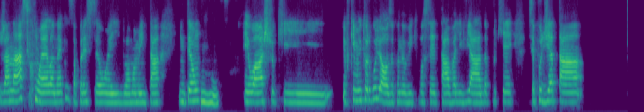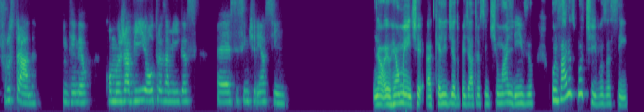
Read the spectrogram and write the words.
já nasce com ela, né, com essa pressão aí do amamentar. Então, uhum. eu acho que eu fiquei muito orgulhosa quando eu vi que você estava aliviada, porque você podia estar tá frustrada, entendeu? Como eu já vi outras amigas é, se sentirem assim. Não, eu realmente, aquele dia do pediatra, eu senti um alívio por vários motivos, assim.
